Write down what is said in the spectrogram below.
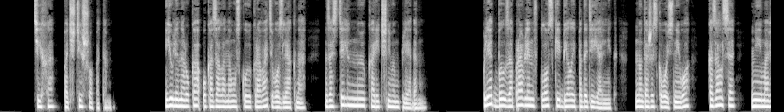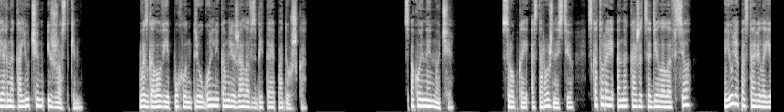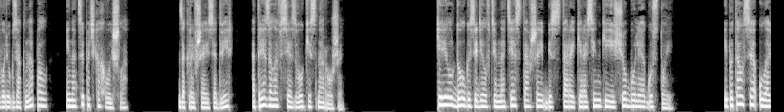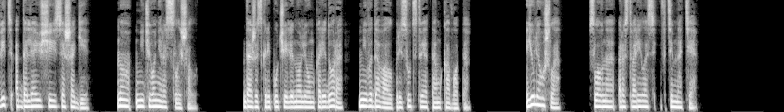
тихо, почти шепотом. Юлина рука указала на узкую кровать возле окна, застеленную коричневым пледом. Плед был заправлен в плоский белый пододеяльник, но даже сквозь него казался неимоверно колючим и жестким. В изголовье пухлым треугольником лежала взбитая подушка. «Спокойной ночи». С робкой осторожностью, с которой она, кажется, делала все, Юля поставила его рюкзак на пол и на цыпочках вышла. Закрывшаяся дверь отрезала все звуки снаружи. Кирилл долго сидел в темноте, ставшей без старой керосинки еще более густой, и пытался уловить отдаляющиеся шаги но ничего не расслышал. Даже скрипучий линолеум коридора не выдавал присутствия там кого-то. Юля ушла, словно растворилась в темноте.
